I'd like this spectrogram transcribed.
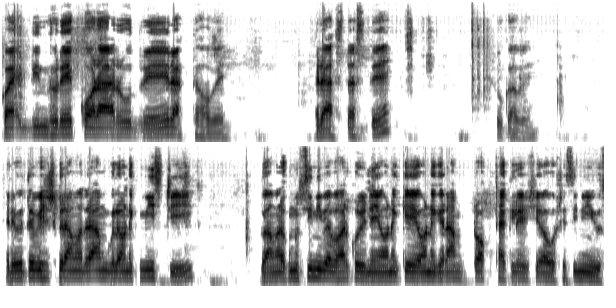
কয়েকদিন ধরে কড়া রোদ্রে রাখতে হবে। এটা আস্তে আস্তে শুকাবে। এর ভিতরে বিশেষ করে আমাদের আমগুলো অনেক মিষ্টি। তো আমরা কোনো চিনি ব্যবহার করি নাই। অনেকে অনেকের আম টক থাকলে সে অবশ্যই চিনি ইউজ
